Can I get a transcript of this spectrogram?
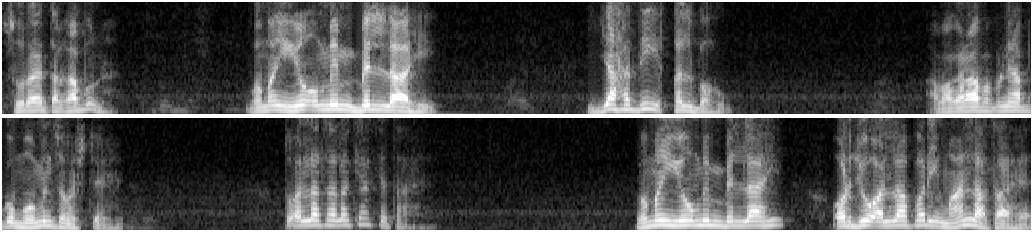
سورہ تغابن ہے۔ ومن يؤمن بالله يهدي قلبه۔ اب اگر آپ اپنے آپ کو مومن سمجھتے ہیں، تو اللہ تعالیٰ کیا کہتا ہے؟ ومن یوم باللہ اور جو اللہ پر ایمان لاتا ہے،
